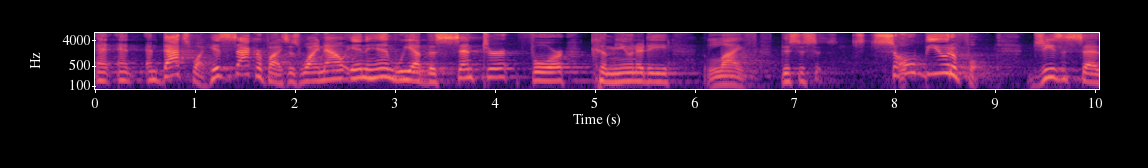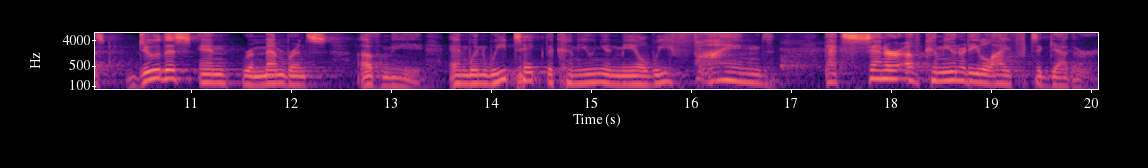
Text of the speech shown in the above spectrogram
And, and, and that's why his sacrifice is why now in him we have the center for community life. This is so beautiful. Jesus says, Do this in remembrance of me. And when we take the communion meal, we find that center of community life together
